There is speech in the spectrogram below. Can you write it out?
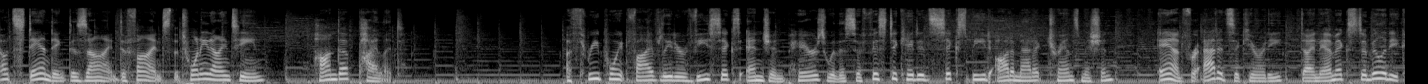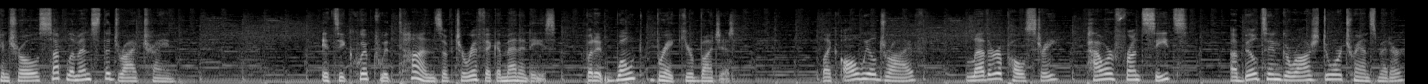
Outstanding design defines the 2019 Honda Pilot. A 3.5-liter V6 engine pairs with a sophisticated six-speed automatic transmission, and for added security, Dynamic Stability Control supplements the drivetrain. It's equipped with tons of terrific amenities, but it won't break your budget. Like all-wheel drive, leather upholstery, power front seats, a built-in garage door transmitter,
